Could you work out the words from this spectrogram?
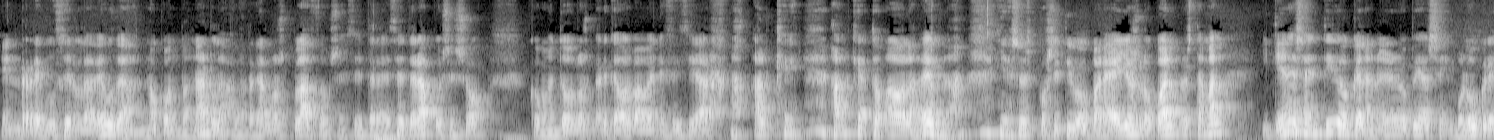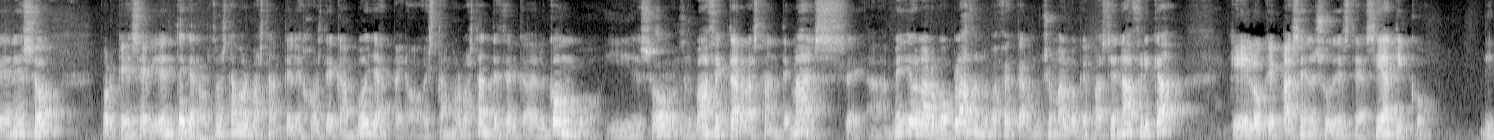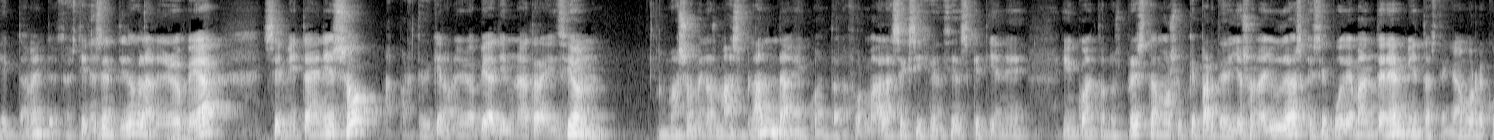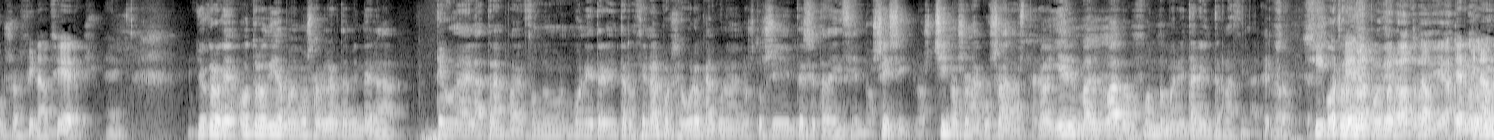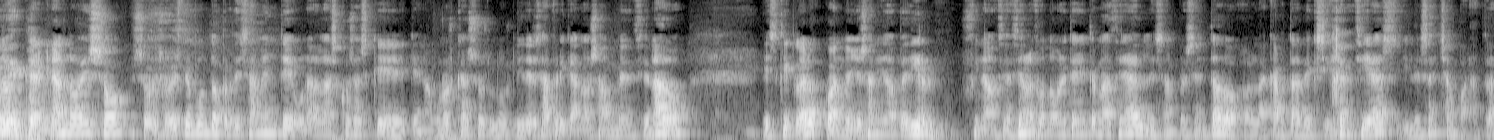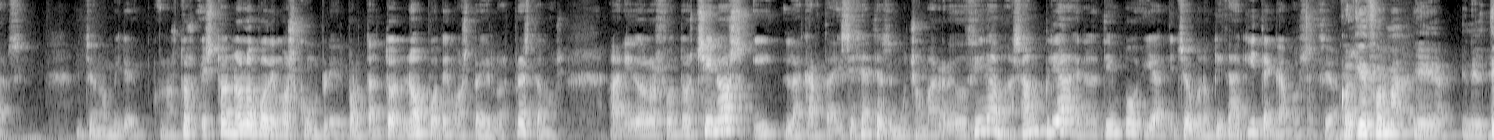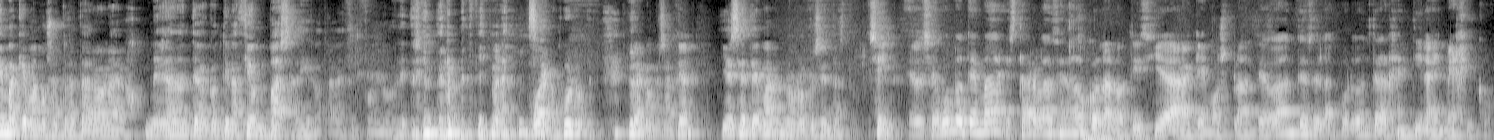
en reducir la deuda, no condonarla, alargar los plazos, etcétera, etcétera, pues eso, como en todos los mercados, va a beneficiar al que, al que ha tomado la deuda. Y eso es positivo para ellos, lo cual no está mal. Y tiene sentido que la Unión Europea se involucre en eso, porque es evidente que nosotros estamos bastante lejos de Camboya, pero estamos bastante cerca del Congo y eso nos va a afectar bastante más. Eh, A medio o largo plazo nos va a afectar mucho más lo que pase en África que lo que pase en el sudeste asiático directamente. Entonces tiene sentido que la Unión Europea se meta en eso, aparte de que la Unión Europea tiene una tradición más o menos más blanda en cuanto a la forma, a las exigencias que tiene en cuanto a los préstamos, que parte de ellos son ayudas que se puede mantener mientras tengamos recursos financieros. ¿eh? Yo creo que otro día podemos hablar también de la deuda de la trampa del Fondo Monetario Internacional, porque seguro que alguno de nuestros siguientes estará diciendo, sí, sí, los chinos son acusados, pero ¿y el malvado Fondo Monetario Internacional? ¿no? Sí, Otro porque día podemos- otro No, día. terminando, Otro día. terminando eso, sobre, sobre este punto precisamente, una de las cosas que, que en algunos casos los líderes africanos han mencionado es que, claro, cuando ellos han ido a pedir financiación al Fondo Monetario Internacional, les han presentado la carta de exigencias y les ha echado para atrás. Yo no, mire, nosotros esto no lo podemos cumplir, por tanto no podemos pedir los préstamos. Han ido a los fondos chinos y la carta de exigencias es mucho más reducida, más amplia en el tiempo y han dicho, bueno, quizá aquí tengamos opción. Cualquier forma, eh, en el tema que vamos a tratar ahora, mediante a continuación, va a salir otra vez el Fondo Monetario Internacional, Bueno. seguro, en la conversación. Y ese tema nos lo presentas tú. Sí, el segundo tema está relacionado con la noticia que hemos planteado antes del acuerdo entre Argentina y México.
